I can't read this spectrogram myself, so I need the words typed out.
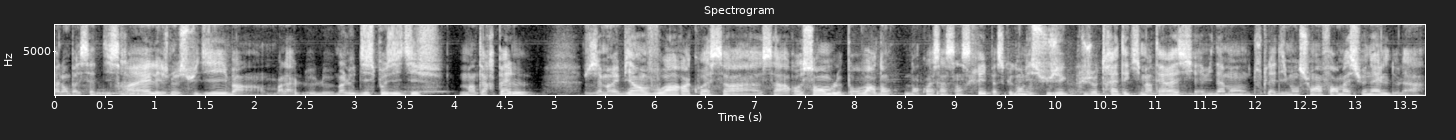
à l'ambassade d'Israël, et je me suis dit, ben voilà, le, le, ben, le dispositif m'interpelle. J'aimerais bien voir à quoi ça, ça ressemble pour voir dans, dans quoi ça s'inscrit, parce que dans les sujets que je traite et qui m'intéressent, il y a évidemment toute la dimension informationnelle de la,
